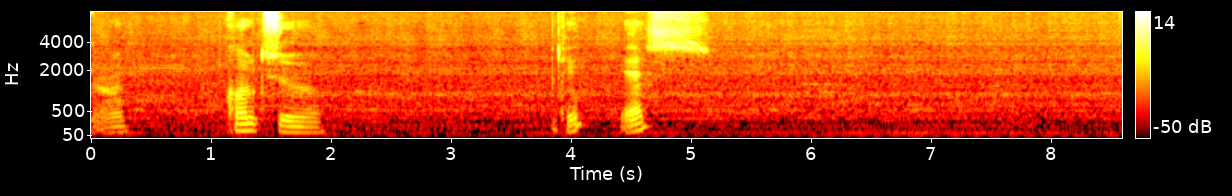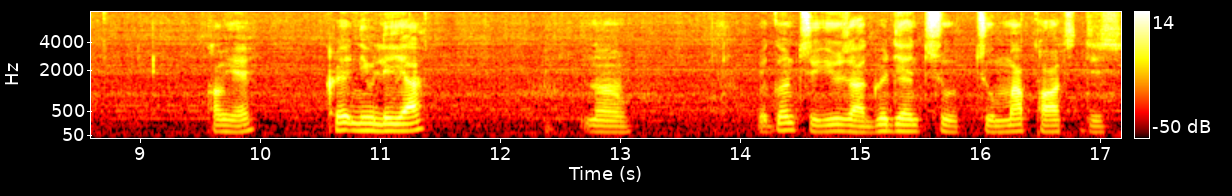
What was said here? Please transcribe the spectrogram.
Now come to okay yes. Come here. Create new layer. Now we're going to use our gradient tool to map out these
